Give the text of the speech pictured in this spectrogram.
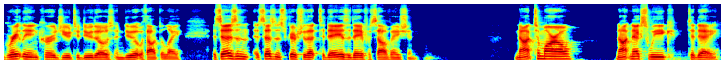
greatly encourage you to do those and do it without delay. It says in it says in scripture that today is a day for salvation. Not tomorrow, not next week, today.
